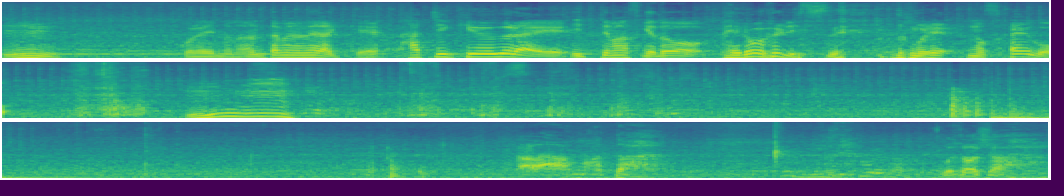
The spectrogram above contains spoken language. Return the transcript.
うん。これ今何ための目だっけ？89ぐらいいってますけどペロリですね。これ？もう最後。うん。ああまた。ごちそうさました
